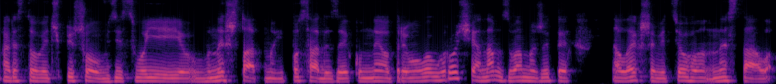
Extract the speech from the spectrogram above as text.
Арестович пішов зі своєї внештатної посади, за яку не отримував гроші, а нам з вами жити легше від цього не стало.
